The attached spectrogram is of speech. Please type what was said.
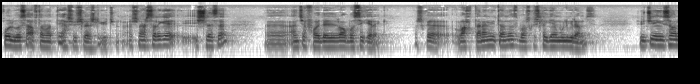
qo'l bo'lsa avtomatda yaxshi ushlashlik uchun. Mana shu narsalarga ishlasa e, ancha foydaliroq bo'lsa kerak. Boshqa vaqtdan ham yutamiz boshqa ishlarga ham ulguramiz. Shuning uchun inson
